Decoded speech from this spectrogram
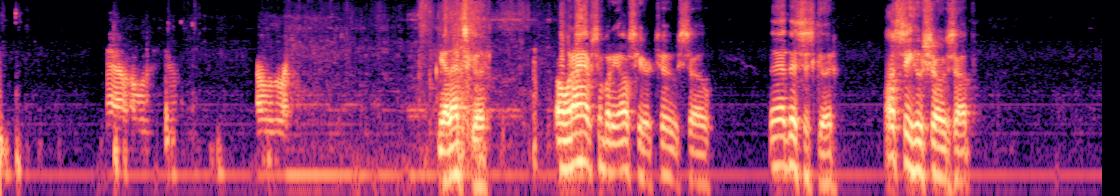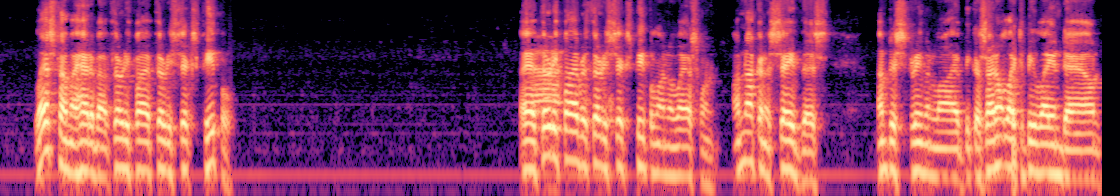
Yeah, I was here. I was watching. Yeah, that's good. Oh, and I have somebody else here too, so eh, this is good. I'll see who shows up. Last time I had about 35, 36 people. I had 35 or 36 people on the last one. I'm not going to save this. I'm just streaming live because I don't like to be laying down.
